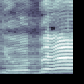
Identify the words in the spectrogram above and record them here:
You're better.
